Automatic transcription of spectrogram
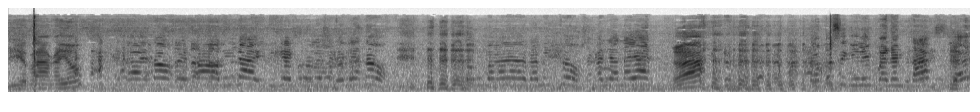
Bira kayo? Ito, kay Paulina, ibigay ko na sa kanya to. Itong mga damit ko, sa kanya na yan. Ha? Tapos singilin pa ng tax, yan.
